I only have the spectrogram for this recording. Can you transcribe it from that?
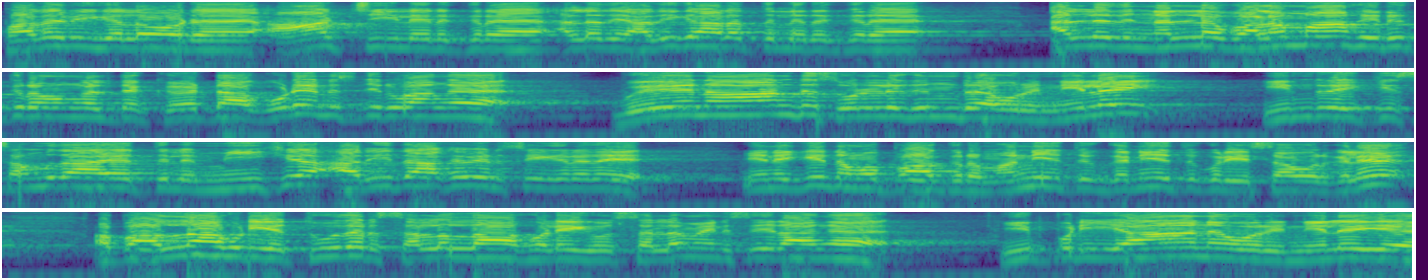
பதவிகளோட ஆட்சியில் இருக்கிற அல்லது அதிகாரத்தில் இருக்கிற அல்லது நல்ல வளமாக இருக்கிறவங்கள்ட்ட கேட்டா கூட என்ன செஞ்சிருவாங்க? வேணாண்டு சொல்லுகின்ற ஒரு நிலை இன்றைக்கு சமுதாயத்தில் மிக அரிதாகவே செய்கிறது? இன்னைக்கு நம்ம பார்க்கிறோம். அந்நியத்து கண்ணியத்துக்குரிய சவர்களே அப்ப அல்லாஹுடைய தூதர் சல்லல்லாஹ் உலக செல்லம் என்ன செய்யறாங்க இப்படியான ஒரு நிலையை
